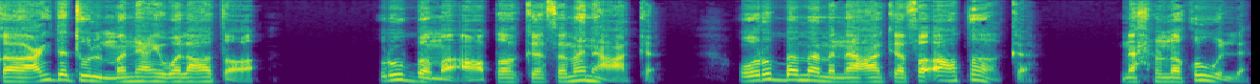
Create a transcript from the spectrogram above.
قاعدة المنع والعطاء. ربما أعطاك فمنعك وربما منعك فأعطاك. نحن نقول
